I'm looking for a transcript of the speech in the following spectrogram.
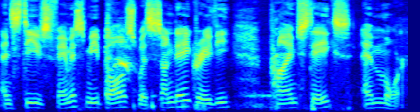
and Steve's famous meatballs with Sunday gravy, prime steaks, and more.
